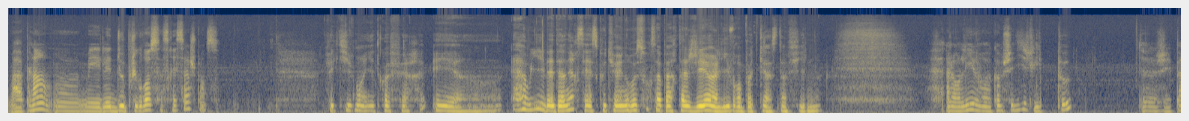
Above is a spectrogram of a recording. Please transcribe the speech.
Bah, plein, euh, mais les deux plus grosses, ça serait ça, je pense. Effectivement, il y a de quoi faire. Et euh, ah oui, et la dernière, c'est est-ce que tu as une ressource à partager, un livre, un podcast, un film? Alors, livre, comme je te dis, je lis peu. Euh, j'ai pas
